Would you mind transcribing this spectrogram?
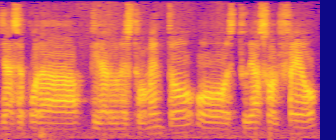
ya se pueda tirar de un instrumento o estudiar solfeo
